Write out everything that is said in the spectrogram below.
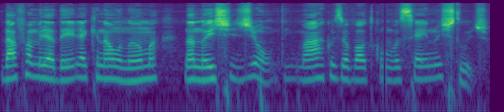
da família dele aqui na UNAMA na noite de ontem. Marcos, eu volto com você aí no estúdio.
